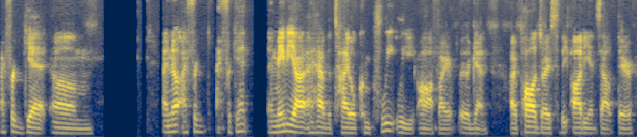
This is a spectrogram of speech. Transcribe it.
I forget. Um, I know I for, I forget, and maybe I have the title completely off. I again, I apologize to the audience out there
